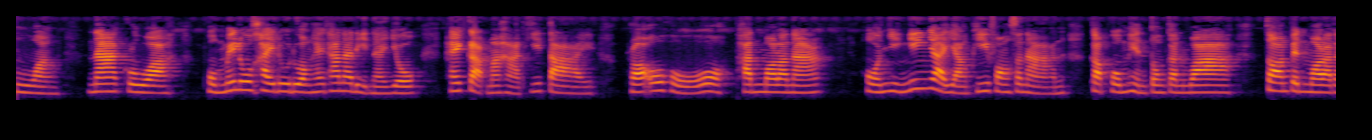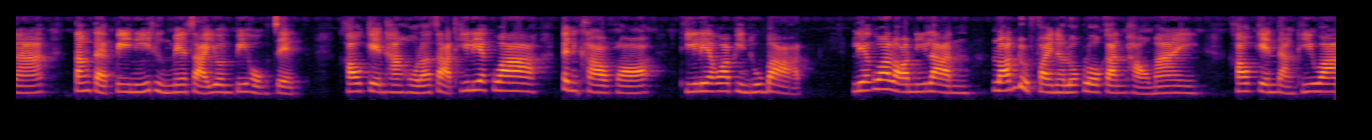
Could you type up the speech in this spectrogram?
ห่วง น่ากลัวผมไม่รู้ใครดูดวงให้ท่านอดีตนายก ให้กลับมาหาที่ตาย เพราะโอ้โห พันมรณะ โหนหญิงยิ่งใหญ่อย่างพี่ฟองสนาน กับผมเห็นตรงกันว่าจรเป็นมรณะ ตั้งแต่ปีนี้ถึงเมษายนปี 67 เข้าเกณฑ์ทางโหราศาสตร์ที่เรียกว่า เป็นคราวเคราะห์ที่เรียกว่าพินทุบาท เรียกว่าร้อนนิรันดร์ร้อนดุดไฟนรกโลกันเผาไหม้เข้าเกณฑ์ดังที่ว่า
